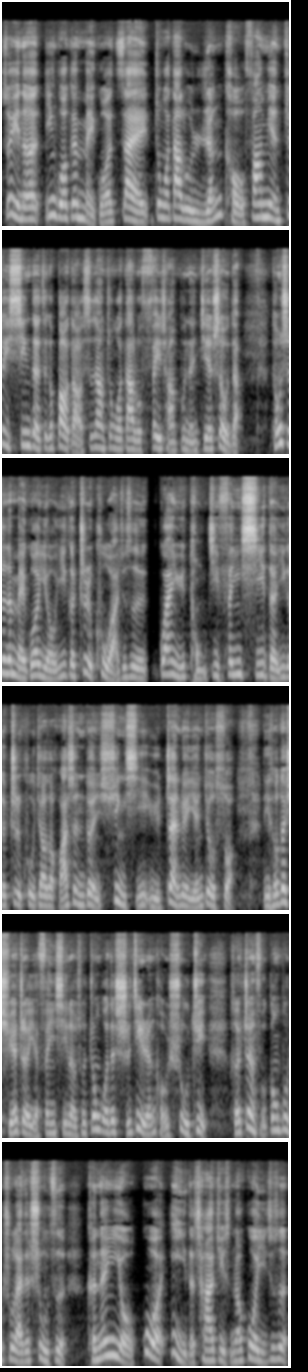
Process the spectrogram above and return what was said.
所以呢，英国跟美国在中国大陆人口方面最新的这个报道是让中国大陆非常不能接受的。同时呢，美国有一个智库啊，就是关于统计分析的一个智库，叫做华盛顿讯息与战略研究所，里头的学者也分析了，说中国的实际人口数据和政府公布出来的数字可能有过亿的差距。什么叫过亿？就是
